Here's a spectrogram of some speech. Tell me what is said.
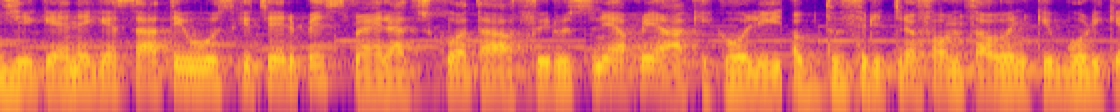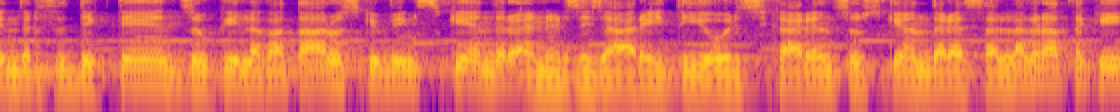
ये कहने के साथ ही वो उसके चेहरे पे स्माइल आ चुका था, फिर उसने अपनी आँखें खोली। अब दूसरी तरफ़ हम सावन की बॉडी के अंदर से देखते हैं, जो कि लगातार उसके विंग्स के अंदर एनर्जी जा रही थी और इसी कारण से उसके अंदर ऐसा लग रहा था कि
